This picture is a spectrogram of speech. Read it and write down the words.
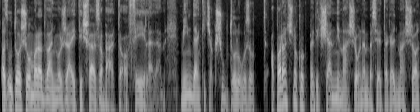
Az utolsó maradványmorzsáit is felzabálta a félelem. Mindenki csak sugdolózott, a parancsnokok pedig semmi másról nem beszéltek egymással,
